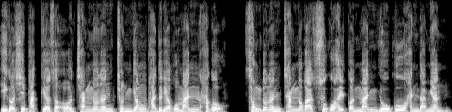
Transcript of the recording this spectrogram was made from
이것이 바뀌어서 장로는 존경받으려고만 하고 성도는 장로가 수고할 것만 요구한다면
